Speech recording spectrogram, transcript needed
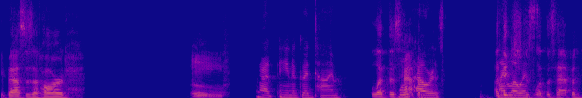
He passes it hard. Oh, That ain't a good time. Let this happen. Willpower is. I my think you should lowest. just let this happen.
